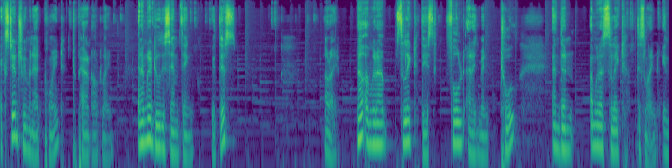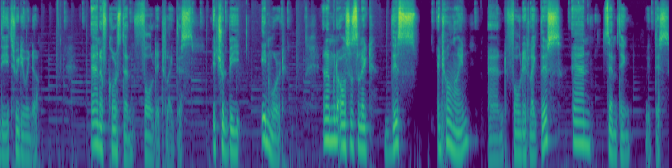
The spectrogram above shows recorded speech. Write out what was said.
extend trim and add point to parent outline. And I'm gonna do the same thing with this. All right, now I'm gonna select this fold arrangement tool and then I'm gonna select this line in the 3D window and of course then fold it like this it should be inward and I'm gonna also select this internal line and fold it like this and same thing with this.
